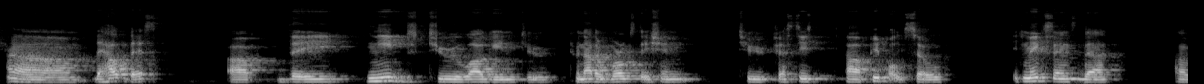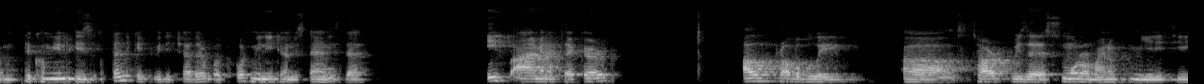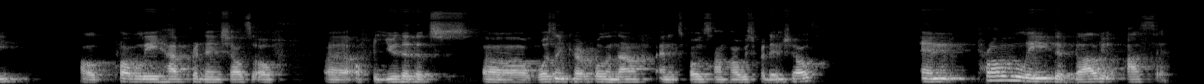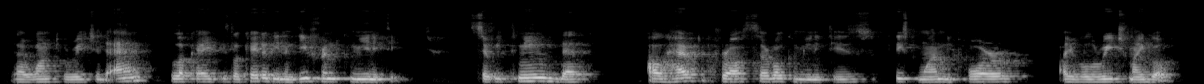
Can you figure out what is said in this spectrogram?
um, the help desk, uh, they need to log into to another workstation to, to assist uh, people. So it makes sense that um, the communities authenticate with each other, but what we need to understand is that if I'm an attacker, I'll probably uh, start with a smaller minor community. I'll probably have credentials of uh, of a user that uh, wasn't careful enough and exposed somehow his credentials. And probably the value asset that I want to reach in the end locate, is located in a different community. So it means that I'll have to cross several communities, at least one before I will reach my goal.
